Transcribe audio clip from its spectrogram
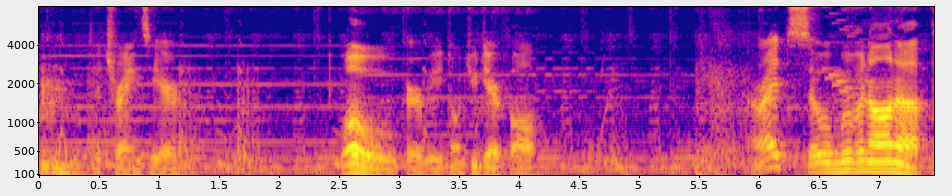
the trains here. Whoa, Kirby, don't you dare fall. Alright, so moving on up.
